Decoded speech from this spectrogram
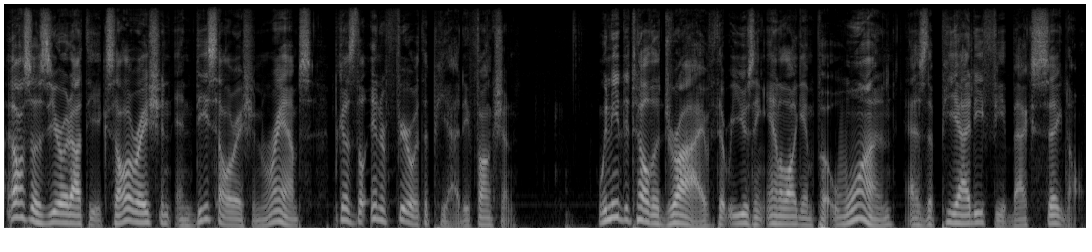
I also zeroed out the acceleration and deceleration ramps because they'll interfere with the PID function. We need to tell the drive that we're using analog input 1 as the PID feedback signal,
